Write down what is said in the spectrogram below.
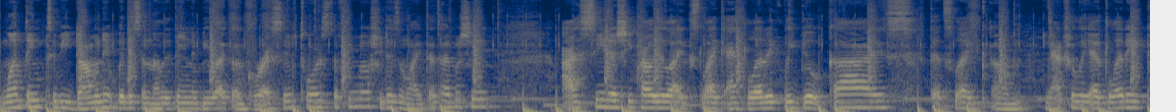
one thing to be dominant, but it's another thing to be like aggressive towards the female. She doesn't like that type of shit. I see that she probably likes like athletically built guys that's like um, naturally athletic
